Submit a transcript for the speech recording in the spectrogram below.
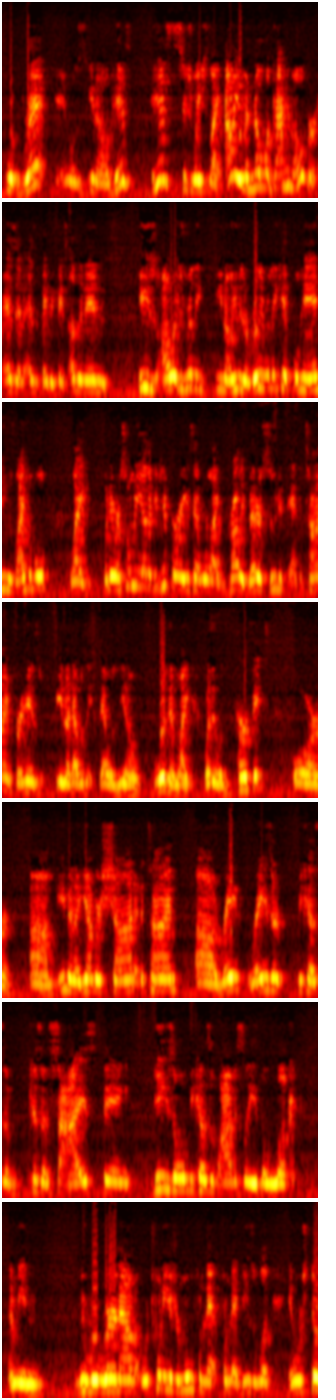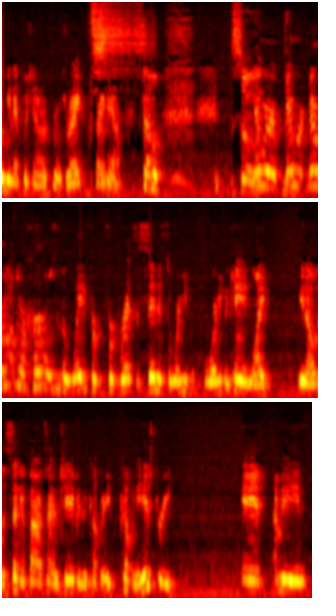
with Bret, it was you know his his situation. Like I don't even know what got him over as a as a babyface, other than he's always really you know he was a really really capable hand. He was likable. Like, but there were so many other contemporaries that were like probably better suited at the time for his, you know, that was that was you know with him. Like whether it was perfect or um, even a younger Shawn at the time, uh, Ray, Razor because of because of the size thing, Diesel because of obviously the look. I mean, we were now we're 20 years removed from that from that Diesel look, and we're still getting that pushing on our throats, right? Right now. So So there were there were there were a lot more hurdles in the way for for Bret's ascendance to where he where he became like you know the second five time champion in company company history. And I mean,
